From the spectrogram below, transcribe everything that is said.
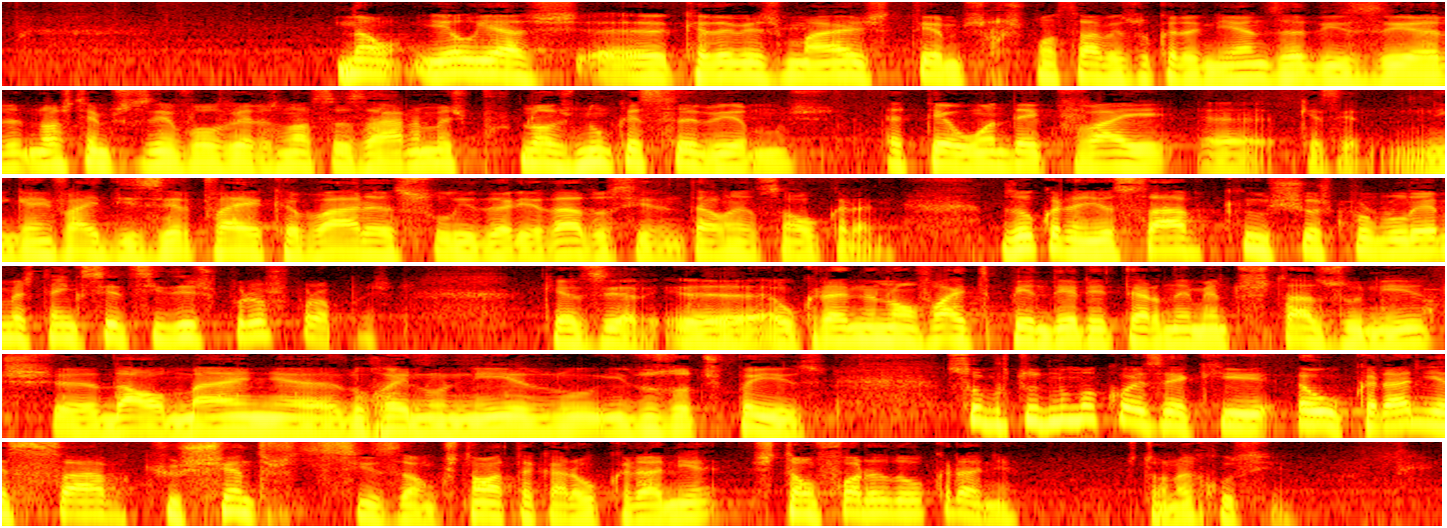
Não, e aliás, eh, cada vez mais temos responsáveis ucranianos a dizer nós temos que desenvolver as nossas armas porque nós nunca sabemos até onde é que vai, eh, quer dizer, ninguém vai dizer que vai acabar a solidariedade ocidental em relação à Ucrânia. Mas a Ucrânia sabe que os seus problemas têm que ser decididos por eles próprios. Quer dizer, eh, a Ucrânia não vai depender eternamente dos Estados Unidos, eh, da Alemanha, do Reino Unido e dos outros países. Sobretudo numa coisa, é que a Ucrânia sabe que os centros de decisão que estão a atacar a Ucrânia estão fora da Ucrânia, estão na Rússia.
